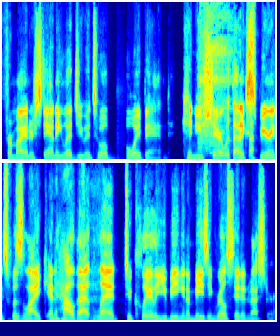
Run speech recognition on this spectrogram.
from my understanding, led you into a boy band. Can you share what that experience was like and how that led to clearly you being an amazing real estate investor?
